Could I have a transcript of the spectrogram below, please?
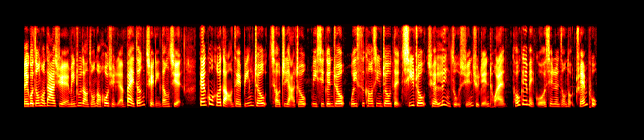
美国总统大选，民主党总统候选人拜登确定当选，但共和党在宾州、乔治亚州、密西根州、威斯康星州等七州却另组选举人团，投给美国现任总统川普。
